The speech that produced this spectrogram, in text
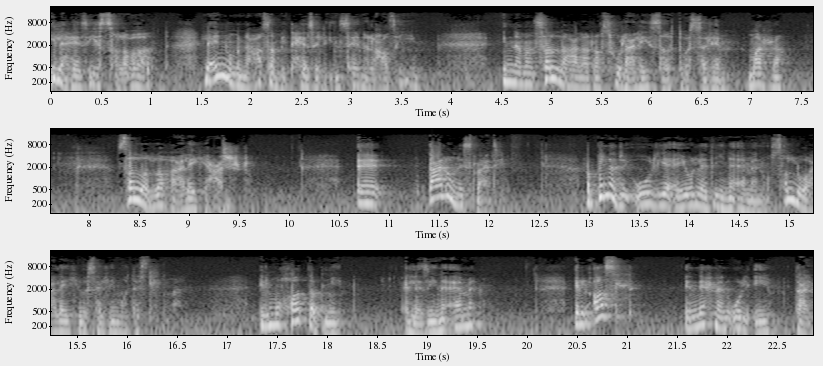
إلى هذه الصلوات لأنه من عظمة هذا الإنسان العظيم. إن من صلى على الرسول عليه الصلاة والسلام مرة صلى الله عليه عشر. آه تعالوا نسمع دي. ربنا بيقول يا أيها الذين آمنوا صلوا عليه وسلموا تسليما. المخاطب مين؟ الذين آمنوا. الأصل إن إحنا نقول إيه؟ طيب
